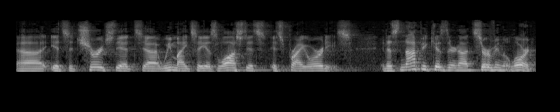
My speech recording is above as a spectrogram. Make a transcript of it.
uh, it's a church that uh, we might say has lost its, its priorities. And it's not because they're not serving the Lord.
